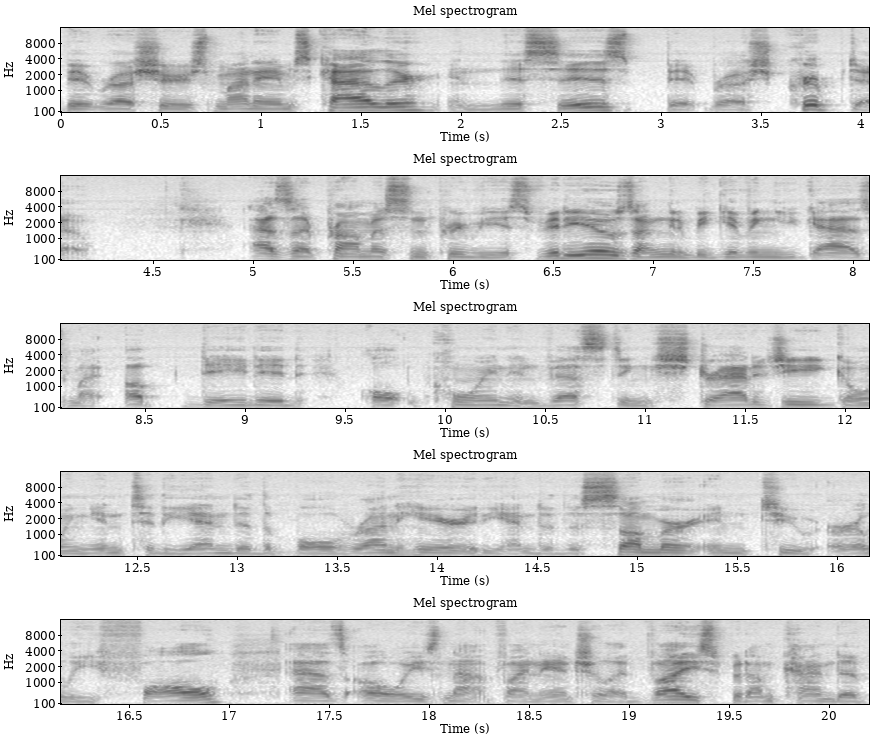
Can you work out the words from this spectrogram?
BitRushers? My name's Kyler, and this is BitRush Crypto. As I promised in previous videos, I'm going to be giving you guys my updated altcoin investing strategy going into the end of the bull run here, the end of the summer into early fall. As always, not financial advice, but I'm kind of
